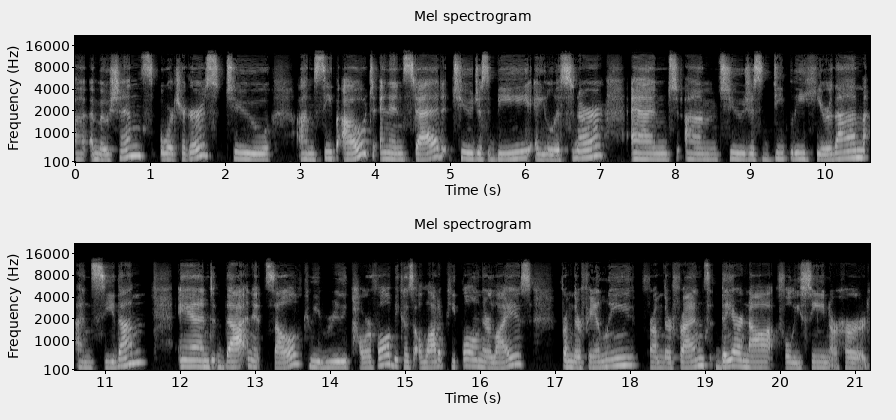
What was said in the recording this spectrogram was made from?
uh, emotions or triggers to um, seep out and instead to just be a listener and um, to just deeply hear them and see them. And that in itself can be really powerful because a lot of people in their lives from their family, from their friends, they are not fully seen or heard.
